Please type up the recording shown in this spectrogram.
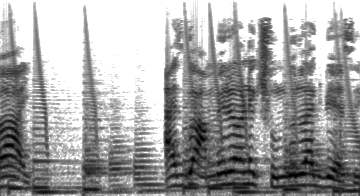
ভাই আজকে আমের অনেক সুন্দর লাগবে আছে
